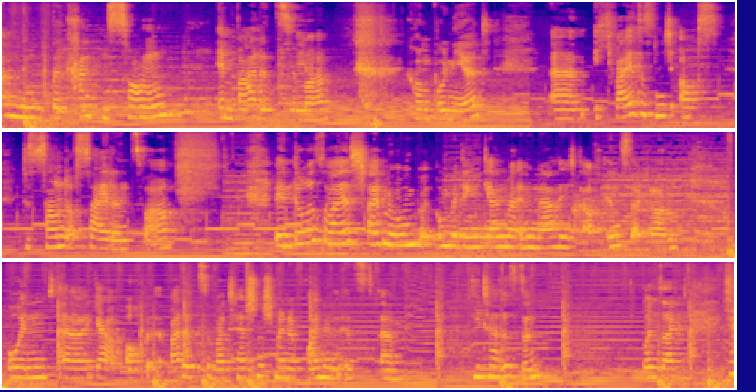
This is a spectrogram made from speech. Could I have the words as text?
irgendeinen bekannten Song im Badezimmer komponiert. Ähm, ich weiß es nicht, ob es The Sound of Silence war. Wenn du es weißt, schreib mir unbedingt gerne mal eine Nachricht auf Instagram. Und äh, ja, auch badezimmertechnisch, meine Freundin ist ähm, Gitarristin und sagt, ja,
